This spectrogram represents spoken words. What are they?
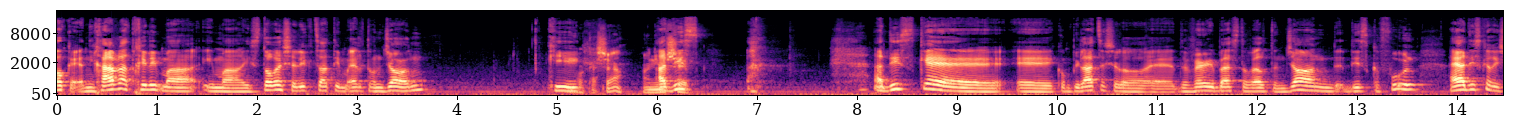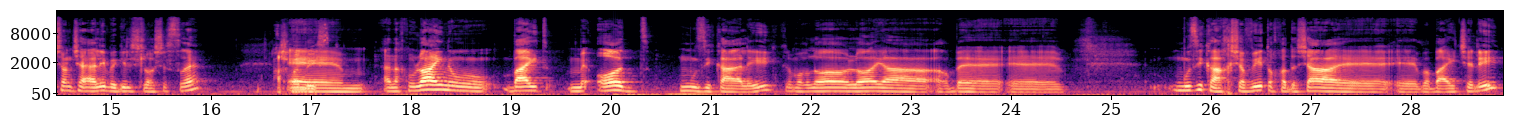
אוקיי, אני חייב להתחיל עם, ה, עם ההיסטוריה שלי קצת עם אלטון ג'ון, כי בבקשה, אני יושב. הדיסק, הדיסק אה, אה, קומפילציה שלו, אה, The Very Best of Elton John, דיסק כפול, היה הדיסק הראשון שהיה לי בגיל 13. אחלה דיסק. אמ, אנחנו לא היינו בית מאוד מוזיקלי, כלומר לא, לא היה הרבה אה, מוזיקה עכשווית או חדשה אה, אה, בבית שלי.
